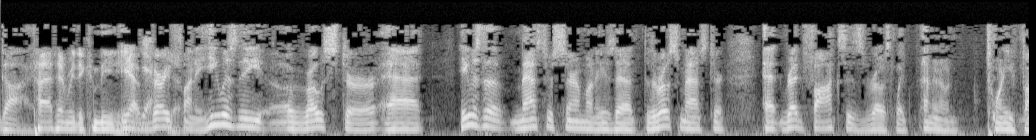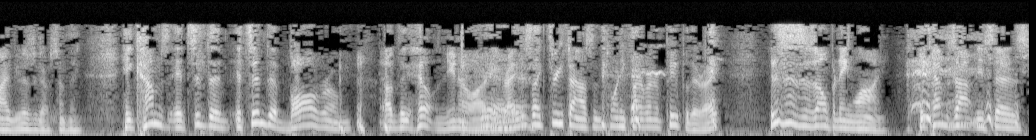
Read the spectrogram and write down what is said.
guy. Pat Henry, the comedian. Yeah, Yeah. very Yeah. funny. He was the uh, roaster at. He was the master of ceremonies at the roast master at Redd Foxx's roast, like I don't know, 25 years ago or something. He comes. It's in the it's in the ballroom of the Hilton. You know, Artie, Yeah, right? yeah. There's like 3,000, 2,500 people there, right? This is his opening line. He comes out and he says,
